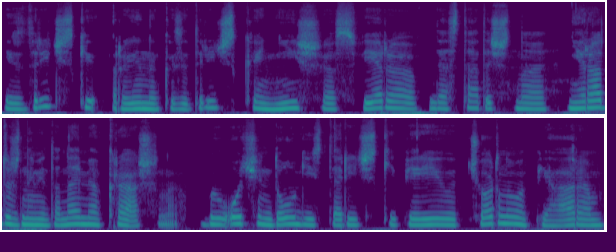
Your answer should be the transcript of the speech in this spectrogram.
эзотерический рынок, эзотерическая ниша, сфера достаточно нерадужными тонами окрашена. Был очень долгий исторический период черного пиара,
